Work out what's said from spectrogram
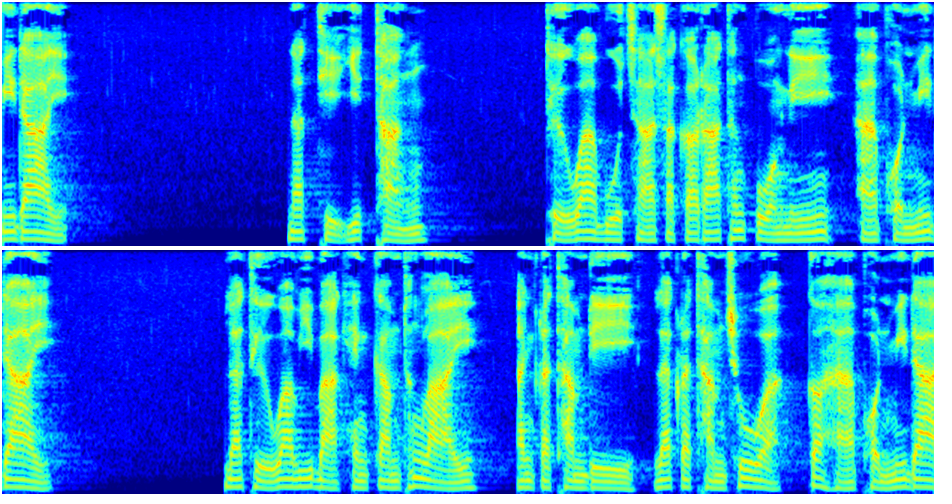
มิได้ นัตถิยิทัง ถือว่าบูชาสักการะทั้งปวงนี้หาผลมิได้ และถือว่าวิบากแห่งกรรมทั้งหลาย อันกระทำดีและกระทำชั่วก็หาผลม่ได้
